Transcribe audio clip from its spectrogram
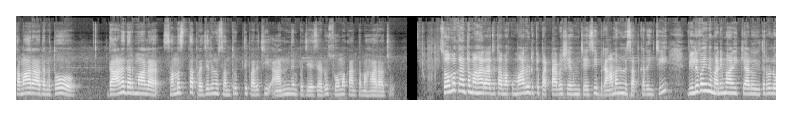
సమారాధనతో దాన ధర్మాల సమస్త ప్రజలను సంతృప్తిపరిచి ఆనందింపజేశాడు సోమకాంత మహారాజు. సోమకాంత మహారాజు తమ కుమారుడికి పట్టాభిషేకం చేసి బ్రాహ్మణులను సత్కరించి విలువైన మణిమాణిక్యాలు ఇతరులు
